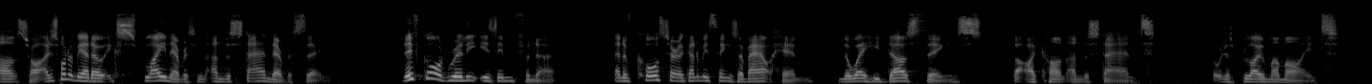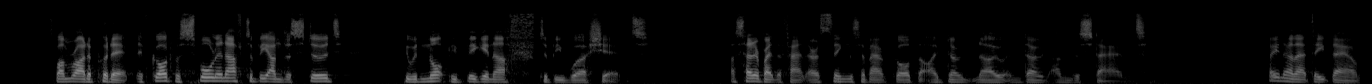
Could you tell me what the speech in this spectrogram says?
answer. I just want to be able to explain everything, understand everything. But if God really is infinite, then of course there are going to be things about him and the way he does things that I can't understand. It will just blow my mind. As one writer put it, if God was small enough to be understood, he would not be big enough to be worshipped. I celebrate the fact there are things about God that I don't know and don't understand. Don't you know that deep down?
